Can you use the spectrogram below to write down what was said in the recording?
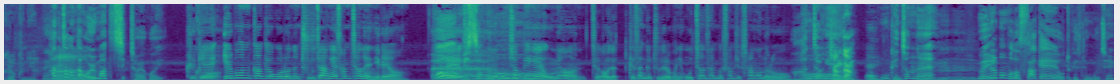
그렇군요. 네. 한장한장 아. 얼마씩 쳐요, 거의? 그게 그거- 일본 가격으로는 두 장에 3,000엔이래요. 네. 근데 비싸구나. 홈쇼핑에 오면 제가 어제 계산기 두드려보니 5,333원으로. 아, 한 장에? 장당. 네. 오, 괜찮네. 음, 음, 음. 왜 일본보다 싸게 어떻게 된 거지?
